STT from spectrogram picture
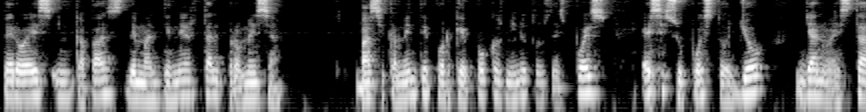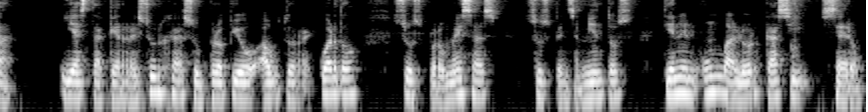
pero es incapaz de mantener tal promesa, básicamente porque pocos minutos después ese supuesto yo ya no está, y hasta que resurja su propio autorrecuerdo, sus promesas, sus pensamientos tienen un valor casi cero.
